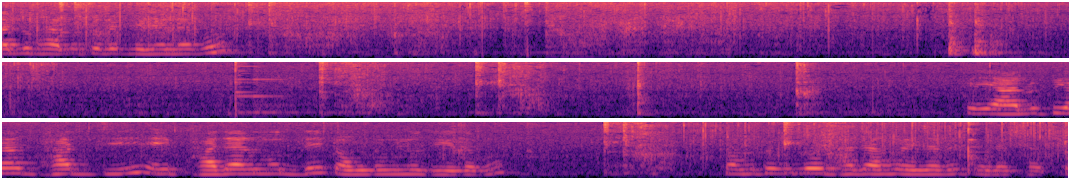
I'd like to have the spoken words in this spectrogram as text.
আলু ভালো করে ভেজে নেব। এই আলু পেঁয়াজ ভাজছি, এই ভাজার মধ্যে টমেটোগুলো দিয়ে দেবো। টমেটোগুলো ভাজা হয়ে যাবে তেলের সাথে।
